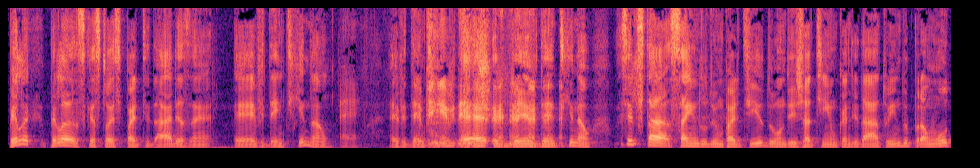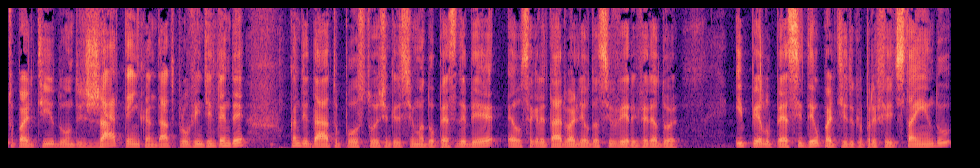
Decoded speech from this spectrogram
pela, pelas questões partidárias, né, é evidente que não. É. É evidente, é bem evidente. É, é bem evidente que não. Mas ele está saindo de um partido onde já tinha um candidato, indo para um outro partido onde já tem candidato, para o ouvinte entender candidato posto hoje em Criciúma do PSDB é o secretário Arleu da Silveira, e vereador. E pelo PSD, o partido que o prefeito está indo,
